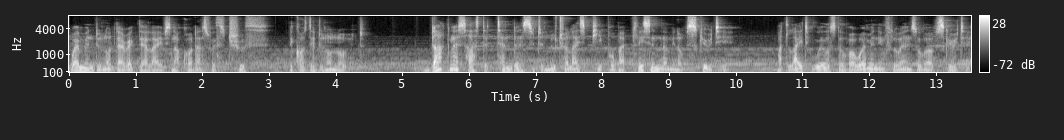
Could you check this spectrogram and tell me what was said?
where men do not direct their lives in accordance with truth because they do not know it. Darkness has the tendency to neutralize people by placing them in obscurity, but light wields the overwhelming influence over obscurity.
